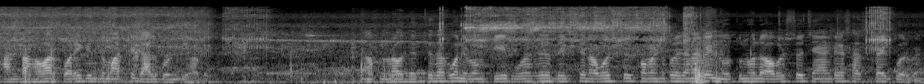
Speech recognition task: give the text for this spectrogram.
ঠান্ডা হওয়ার পরে কিন্তু মাছটি জালবন্দি হবে। আপনারাও দেখতে থাকুন এবং কে কোথা থেকে দেখছেন অবশ্যই কমেন্ট করে জানাবেন। নতুন হলে অবশ্যই চ্যানেলটাকে সাবস্ক্রাইব করবেন।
